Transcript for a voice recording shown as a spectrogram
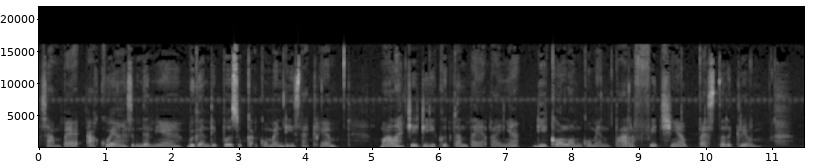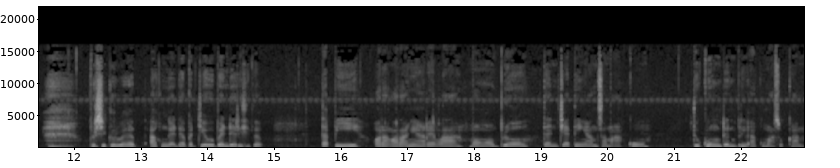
Sampai aku yang sebenarnya bukan tipe suka komen di Instagram, malah jadi ikutan tanya-tanya di kolom komentar feedsnya Pastor Grimm. Bersyukur banget aku nggak dapat jawaban dari situ. Tapi orang-orang yang rela mau ngobrol dan chattingan sama aku, dukung dan beri aku masukan.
